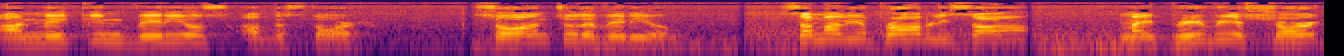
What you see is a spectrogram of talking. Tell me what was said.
on making videos of the store. So on to the video. Some of you probably saw my previous short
